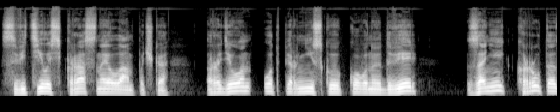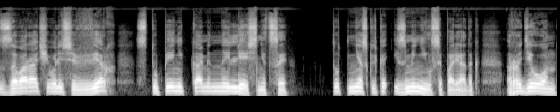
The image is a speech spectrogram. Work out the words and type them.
светилась красная лампочка. Родион отпер низкую кованую дверь, за ней круто заворачивались вверх ступени каменной лестницы. Тут несколько изменился порядок. Родион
